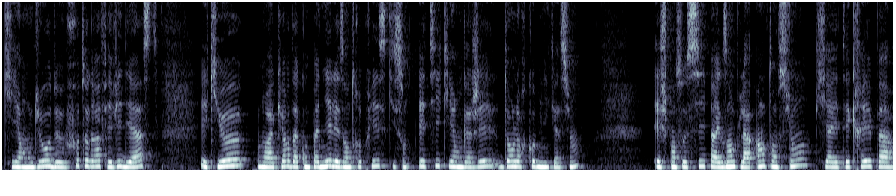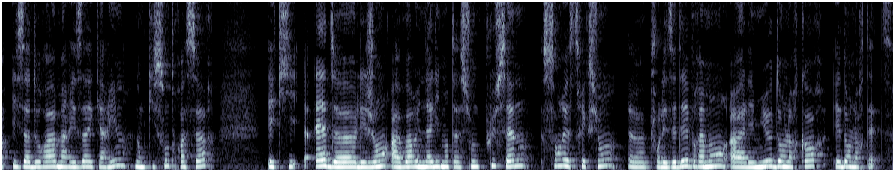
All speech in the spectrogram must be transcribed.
qui est un duo de photographes et vidéastes et qui, eux, ont à cœur d'accompagner les entreprises qui sont éthiques et engagées dans leur communication. Et je pense aussi par exemple à Intention, qui a été créée par Isadora, Marisa et Karine, donc qui sont trois sœurs, et qui aident euh, les gens à avoir une alimentation plus saine, sans restriction, euh, pour les aider vraiment à aller mieux dans leur corps et dans leur tête.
